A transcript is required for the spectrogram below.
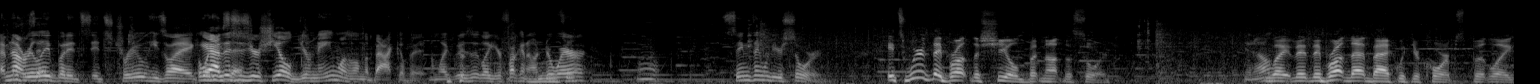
I'm not really, but it's it's true. He's like, What'd yeah, this say? is your shield. Your name was on the back of it. I'm like, is it like your fucking underwear? Same thing with your sword. It's weird they brought the shield but not the sword. You know? Like they, they brought that back with your corpse, but like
